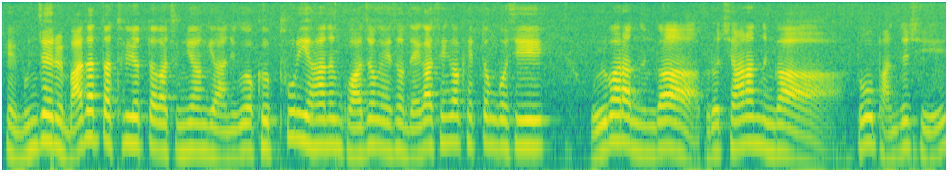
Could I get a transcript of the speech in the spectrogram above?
오케이, 문제를 맞았다 틀렸다가 중요한 게 아니고요. 그 풀이하는 과정에서 내가 생각했던 것이 올바랐는가 그렇지 않았는가도 반드시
